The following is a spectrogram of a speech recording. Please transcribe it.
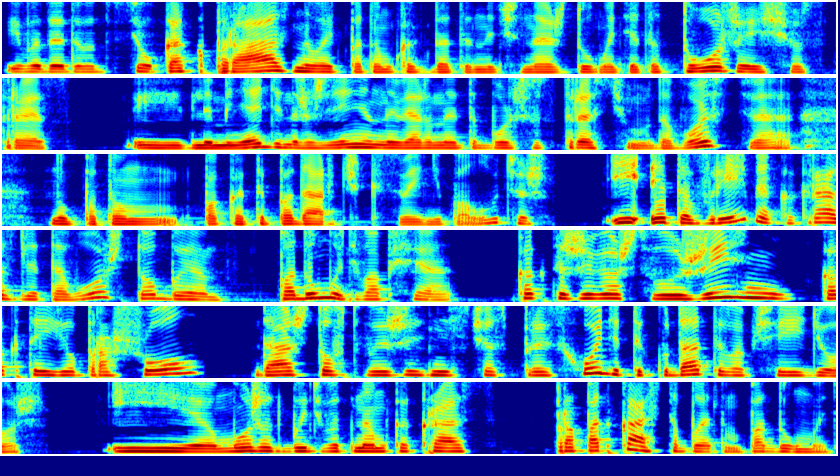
И вот это вот все, как праздновать потом, когда ты начинаешь думать, это тоже еще стресс. И для меня день рождения, наверное, это больше стресс, чем удовольствие. Но потом, пока ты подарочки свои не получишь. И это время как раз для того, чтобы подумать вообще, как ты живешь свою жизнь, как ты ее прошел, да, что в твоей жизни сейчас происходит и куда ты вообще идешь. И, может быть, вот нам как раз про подкаст об этом подумать,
